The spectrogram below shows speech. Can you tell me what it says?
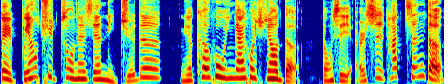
对，不要去做那些你觉得你的客户应该会需要的东西，而是他真的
